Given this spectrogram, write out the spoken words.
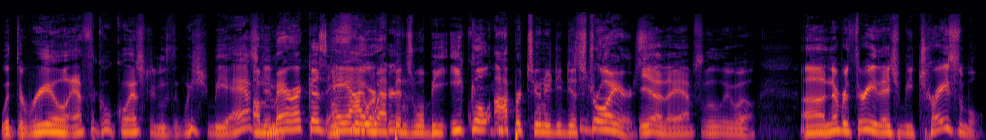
with the real ethical questions that we should be asking. America's AI weapons will be equal opportunity destroyers. Yeah, they absolutely will. Uh, number three, they should be traceable.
